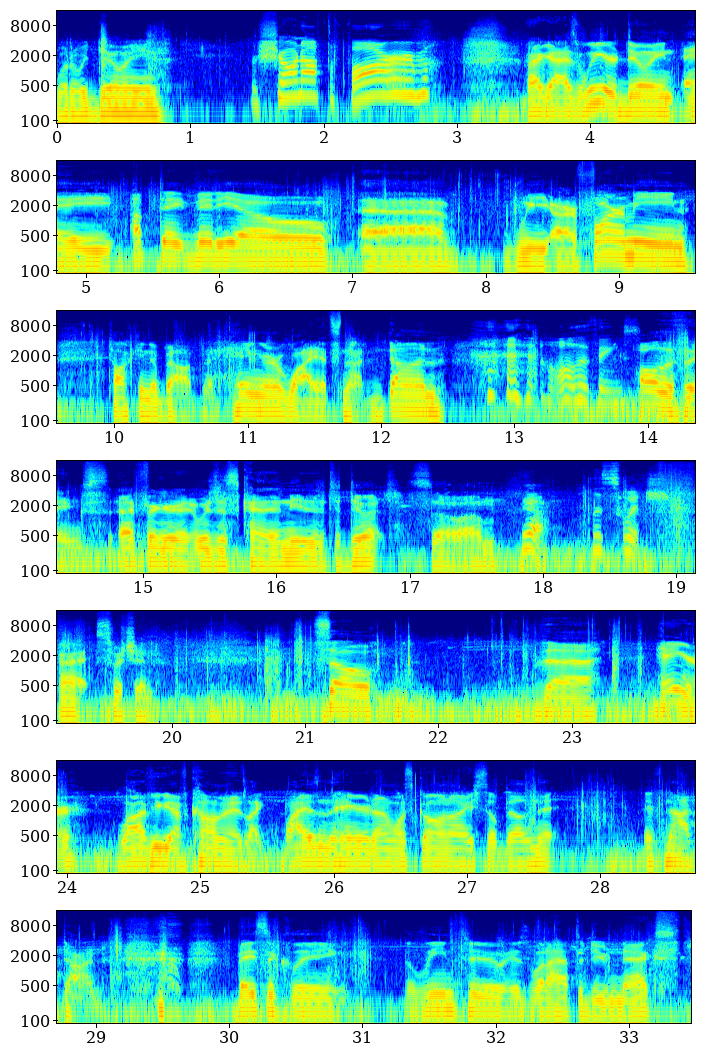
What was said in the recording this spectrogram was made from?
What are we doing? We're showing off the farm. All right, guys, we are doing a update video. Uh, we are farming, talking about the hangar, why it's not done, All the things. all the things. I figured it was just kind of needed to do it. So, um, yeah. Let's switch. All right, switching. So, the hangar, a lot of you have commented, like, why isn't the hangar done? What's going on? Are you still building it? It's not done. Basically, the lean-to is what I have to do next.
